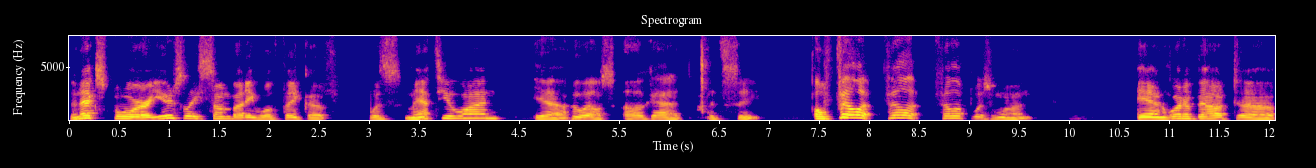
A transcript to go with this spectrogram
The next four, usually somebody will think of, was Matthew one? Yeah, who else? Oh, God, let's see. Oh, Philip, Philip, Philip was one. And what about uh,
